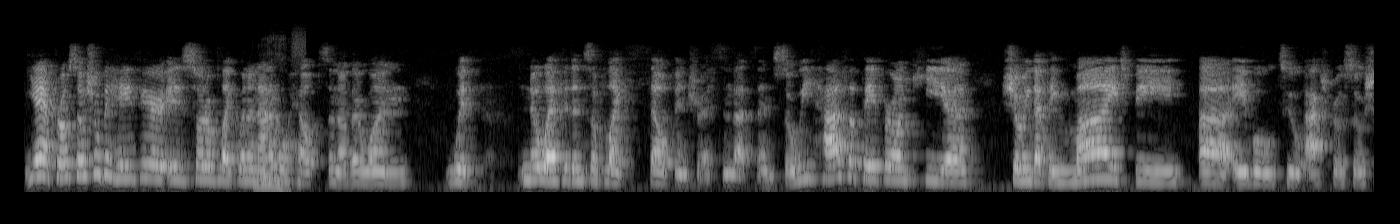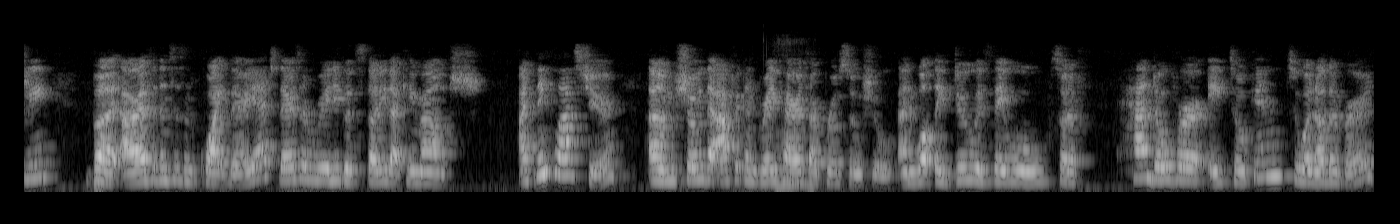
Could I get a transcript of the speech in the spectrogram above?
yeah, pro-social behavior is sort of like when an animal Yes. helps another one with no evidence of like self-interest in that sense. So we have a paper on kea showing that they might be uh, able to act pro-socially, but our evidence isn't quite there yet. There's a really good study that came out, I think last year, um, showing that African gray parrots Oh. are pro-social, and what they do is they will sort of hand over a token to another bird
